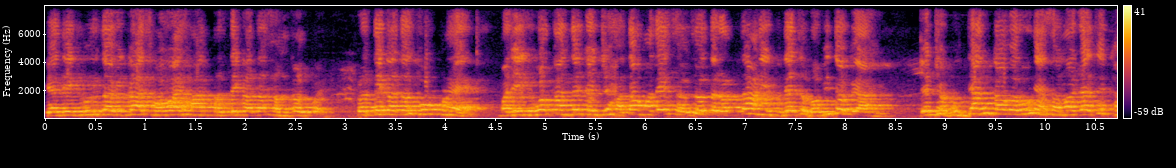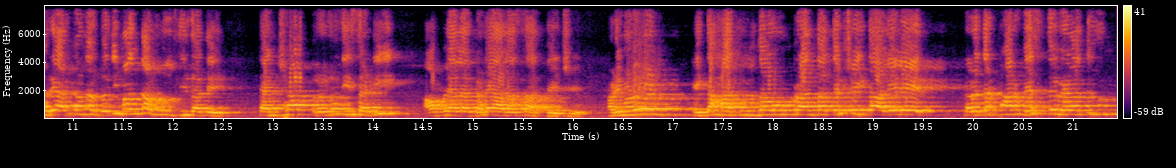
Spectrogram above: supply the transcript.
या देगलूरचा विकास व्हावा हा प्रत्येकाचा संकल्प आहे. प्रत्येकाचं स्वप्न आहे. म्हणजे युवकांचं ज्यांच्या हातामध्ये सळसळत रक्त आणि हृदयाचं भवितव्य आहे ज्यांच्या बुद्ध्यांकावरून या समाजाचे खऱ्या अर्थानं गतिमानता मोजली जाते त्यांच्या प्रगतीसाठी आपल्याला घड्याला साथ द्यायचे. आणि म्हणून एकदा हात उंचावून प्रांताध्यक्ष इथं आलेले आहेत. खरं तर फार व्यस्त वेळातून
